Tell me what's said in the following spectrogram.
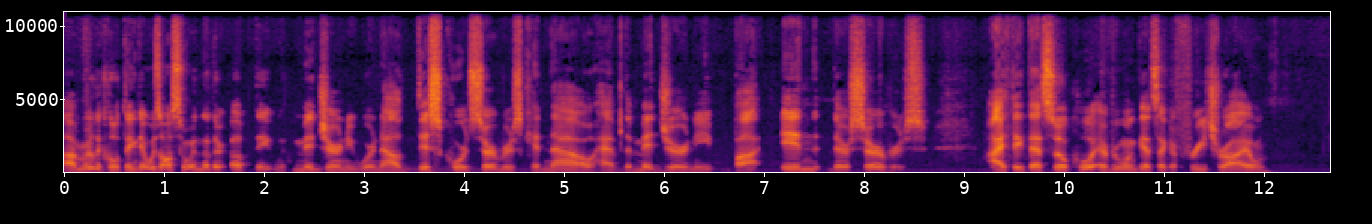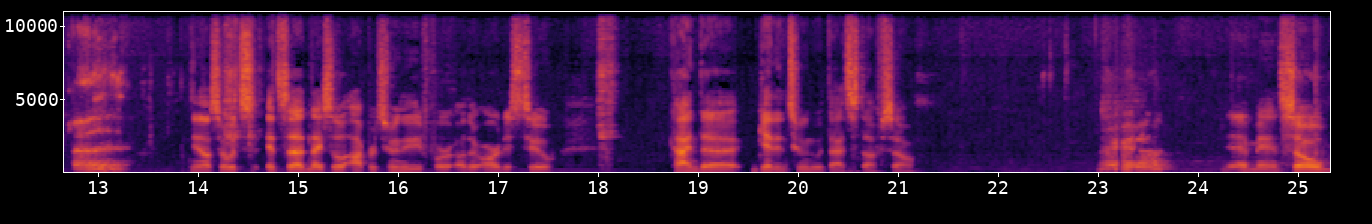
Um really cool thing there was also another update with midjourney where now discord servers can now have the midjourney bot in their servers. I think that's so cool everyone gets like a free trial. Ah. you know so it's it's a nice little opportunity for other artists to kind of get in tune with that stuff so. Yeah man so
